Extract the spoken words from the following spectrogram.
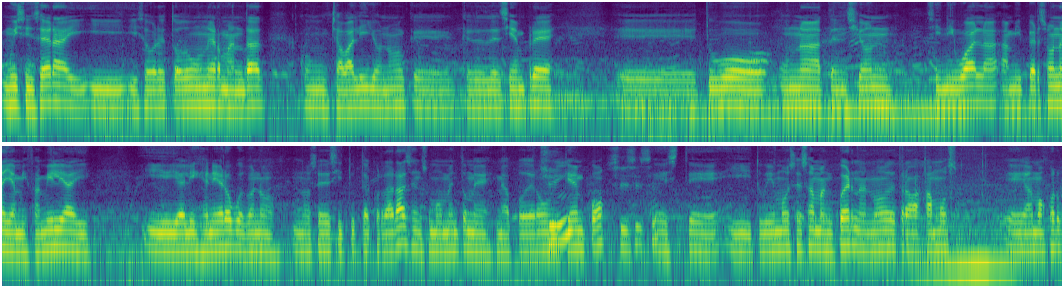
muy sincera y, y, sobre todo una hermandad con un chavalillo, ¿no? Que, que desde siempre eh, tuvo una atención sin igual a, a, mi persona y a mi familia y, y, el ingeniero, pues bueno, no sé si tú te acordarás, en su momento me, me apoderó sí, un tiempo sí, sí, este, y tuvimos esa mancuerna, ¿no? Trabajamos eh, a lo mejor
